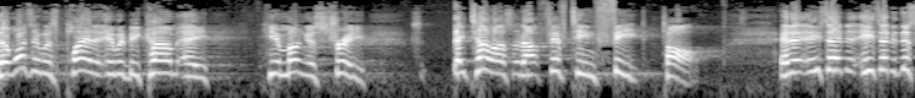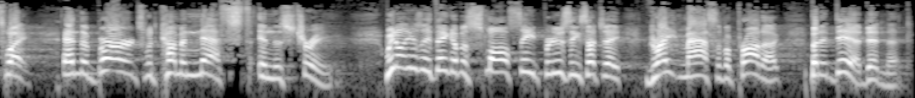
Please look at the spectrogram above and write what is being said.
that once it was planted, it would become a humongous tree. They tell us about 15 feet tall. And he said, he said it this way, and the birds would come and nest in this tree. We don't usually think of a small seed producing such a great mass of a product, but it did, didn't it?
